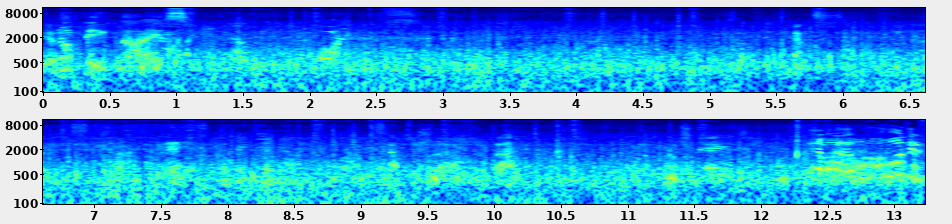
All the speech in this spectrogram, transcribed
You're not being nice. Yeah, well, well, what if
